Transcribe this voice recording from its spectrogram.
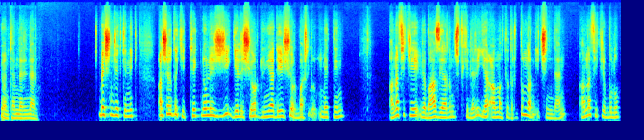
yöntemlerinden. Beşinci etkinlik aşağıdaki teknoloji gelişiyor, dünya değişiyor başlığı metnin ana fikri ve bazı yardımcı fikirleri yer almaktadır. Bunların içinden ana fikri bulup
